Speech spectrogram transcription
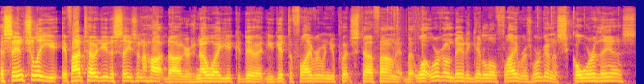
Essentially, you, if I told you to season a hot dog, there's no way you could do it. You get the flavor when you put stuff on it. But what we're going to do to get a little flavor is we're going to score this.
